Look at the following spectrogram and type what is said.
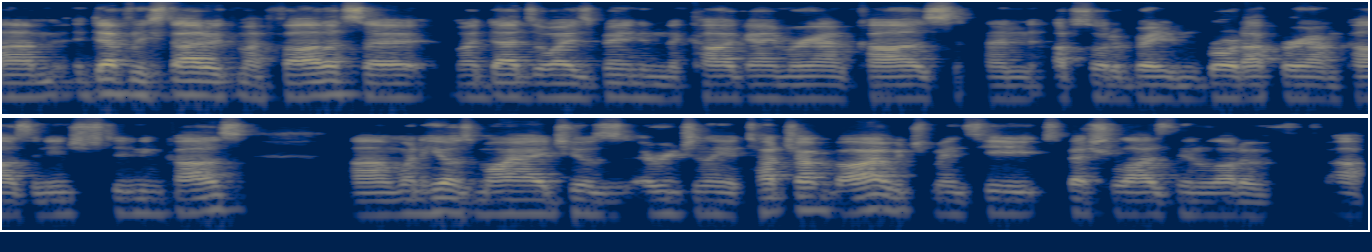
um, it definitely started with my father. So, my dad's always been in the car game around cars, and I've sort of been brought up around cars and interested in cars. Um, when he was my age, he was originally a touch-up guy, which means he specialised in a lot of uh,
